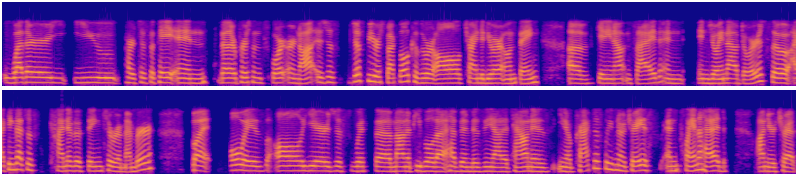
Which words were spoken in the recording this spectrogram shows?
Whether you participate in the other person's sport or not is just just be respectful because we're all trying to do our own thing of getting out inside and enjoying the outdoors. So i think that's just kind of a thing to remember. But always all year just with the amount of people that have been visiting out of town is you know practice leave no trace and plan ahead on your trip.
